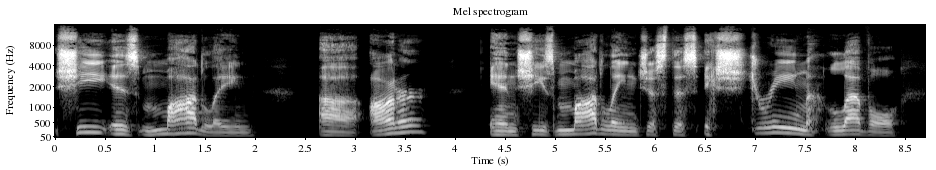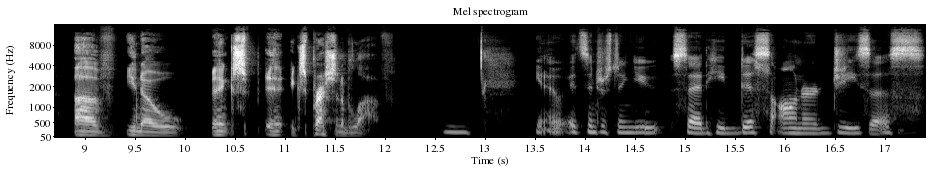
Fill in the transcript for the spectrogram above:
she is modeling uh, honor and she's modeling just this extreme level of, you know, ex- expression of love. Mm. You know, it's interesting. You said he dishonored Jesus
